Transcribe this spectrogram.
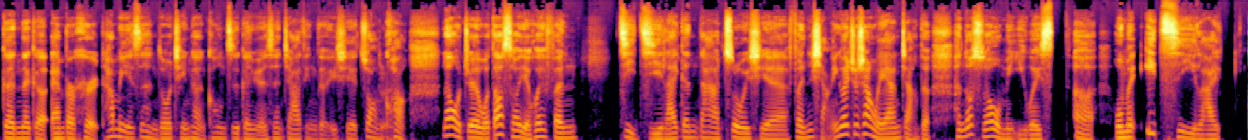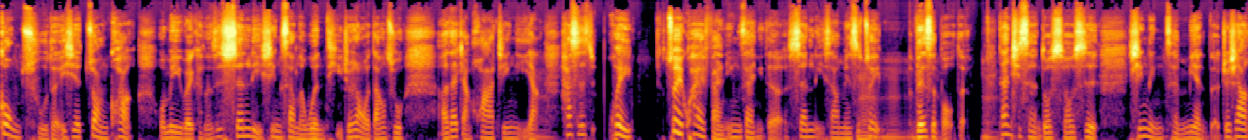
跟那个 Amber Heard，他们也是很多情感控制跟原生家庭的一些状况。那我觉得我到时候也会分几集来跟大家做一些分享，因为就像维安讲的，很多时候我们以为是呃，我们一直以来。共处的一些状况，我们以为可能是生理性上的问题，就像我当初呃在讲花精一样嗯，它是会最快反映在你的生理上面，是最嗯嗯嗯 visible 的。嗯但其实很多时候是心灵层面的，就像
